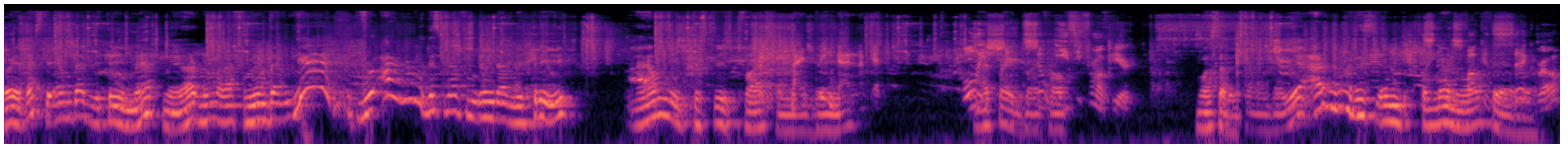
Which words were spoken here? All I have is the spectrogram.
Wait, that's the MW3 map, man. I remember that from MW. Yeah, bro, I remember this map from MW3. I only prestige twice on being game Holy shit, it's so easy from up here. most of the time. But yeah, I remember this in This from thing Modern is fucking sick, bro.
